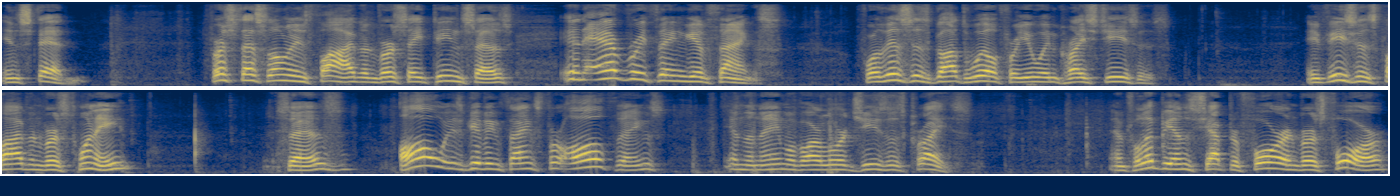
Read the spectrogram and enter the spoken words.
instead. 1 Thessalonians 5 and verse 18 says, In everything give thanks, for this is God's will for you in Christ Jesus. Ephesians 5 and verse 20 says, always giving thanks for all things in the name of our Lord Jesus Christ. And Philippians chapter 4 and verse 4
